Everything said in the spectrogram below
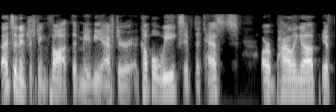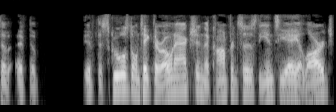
That's an interesting thought that maybe after a couple weeks, if the tests are piling up, if the if the if the schools don't take their own action, the conferences, the NCAA at large,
